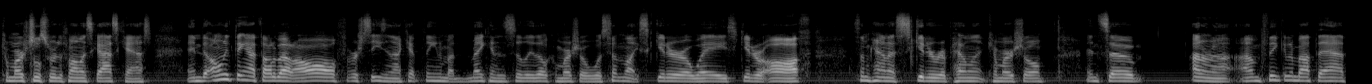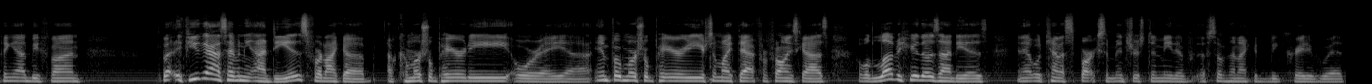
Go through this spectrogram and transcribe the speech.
commercials for the Falling Skies cast. And the only thing I thought about all first season, I kept thinking about making a silly little commercial was something like Skitter Away, Skitter Off, some kind of skitter repellent commercial. And so I don't know. I'm thinking about that. I think that'd be fun. But if you guys have any ideas for like a, a commercial parody or a uh, infomercial parody or something like that for Falling Skies, I would love to hear those ideas, and that would kind of spark some interest in me of, of something I could be creative with.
